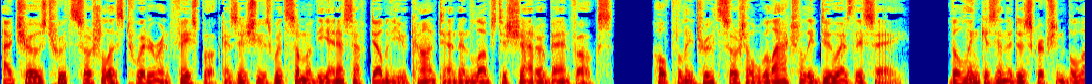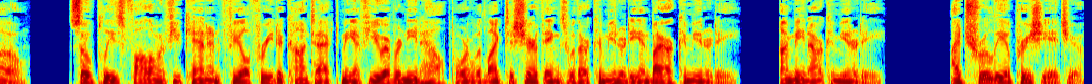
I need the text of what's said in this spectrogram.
I chose Truth Social as Twitter and Facebook as issues with some of the NSFW content and loves to shadow ban folks. Hopefully Truth Social will actually do as they say. The link is in the description below. So please follow if you can and feel free to contact me if you ever need help or would like to share things with our community and by our community. I mean our community. I truly appreciate you.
